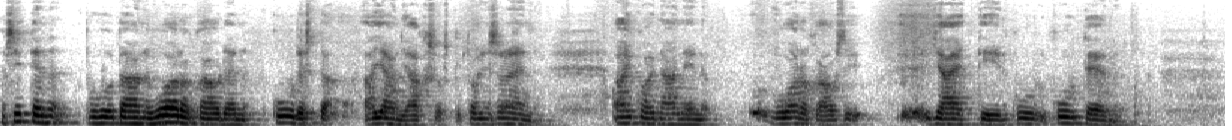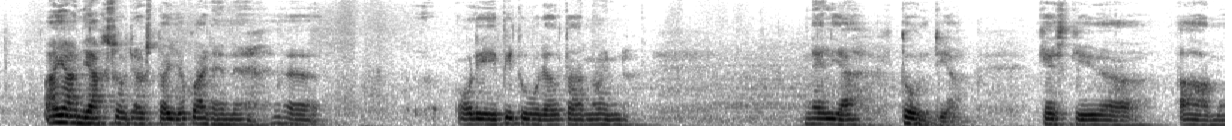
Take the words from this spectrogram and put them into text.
No sitten puhutaan vuorokauden kuudesta ajanjaksosta. Toisin sanoen aikoinaan niin vuorokausi jaettiin kuuteen ajanjaksoon, josta jokainen oli pituudeltaan noin neljä tuntia. Keskiyö, aamu,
